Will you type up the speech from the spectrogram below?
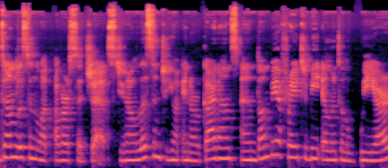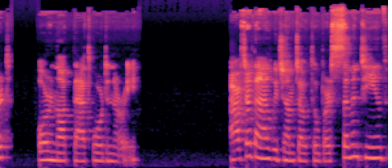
Don't listen what others suggest, you know, listen to your inner guidance and don't be afraid to be a little weird or not that ordinary. After that, we jump to October 17th.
